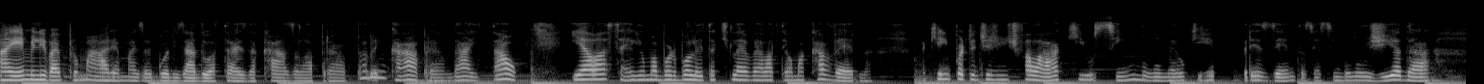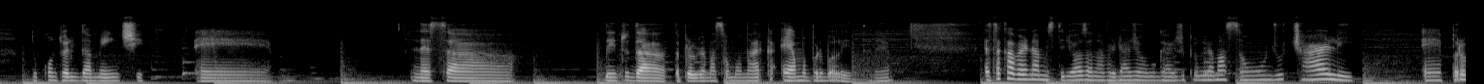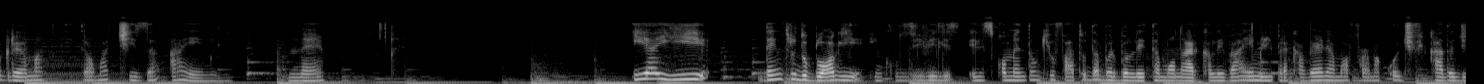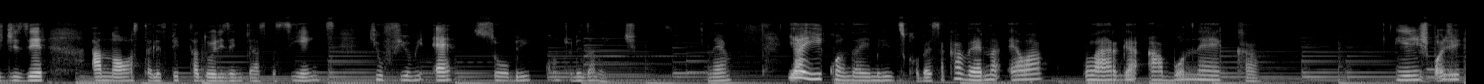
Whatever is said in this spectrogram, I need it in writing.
a Emily vai para uma área mais arborizada atrás da casa lá para brincar, para andar e tal, e ela segue uma borboleta que leva ela até uma caverna. Aqui é importante a gente falar que o símbolo, né, o que representa, assim, a simbologia da, do controle da mente é, nessa dentro da, da programação monarca é uma borboleta, né? Essa caverna misteriosa, na verdade, é o lugar de programação onde o Charlie é, programa e traumatiza a Emily, né? E aí, dentro do blog, inclusive, eles, eles comentam que o fato da borboleta monarca levar a Emily para a caverna é uma forma codificada de dizer a nós, telespectadores, entre aspas, cientes, que o filme é sobre controle da mente, né? E aí, quando a Emily descobre essa caverna, ela larga a boneca e a gente pode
